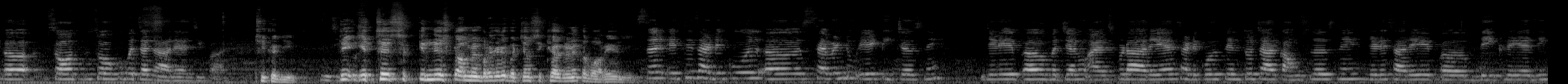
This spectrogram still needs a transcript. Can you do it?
100 100 ਕੁ ਬੱਚਾ ਜਾ ਰਿਹਾ ਜੀ ਬਾਹਰ। ਠੀਕ ਹੈ ਜੀ। ਤੇ ਇੱਥੇ ਸ- ਕਿੰਨੇ ਸਟਾਫ ਮੈਂਬਰ ਜਿਹੜੇ ਬੱਚਿਆਂ ਨੂੰ ਸਿੱਖਿਆ ਗ੍ਰਹਿਣ ਕਰਵਾ ਰਹੇ ਆ ਜੀ? ਸਰ ਇੱਥੇ ਸਾਡੇ ਕੋਲ 7 ਟੂ 8 ਟੀਚਰਸ ਨੇ। ਜਿਹੜੇ ਬੱਚਿਆਂ ਨੂੰ ਆਇਲਸ ਪੜ੍ਹਾ ਰਹੇ ਆ ਸਾਡੇ ਕੋਲ 3 ਤੋਂ 4 ਕਾਉਂਸਲਰਸ ਨੇ ਜਿਹੜੇ ਸਾਰੇ ਦੇਖ ਰਹੇ ਆ ਜੀ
